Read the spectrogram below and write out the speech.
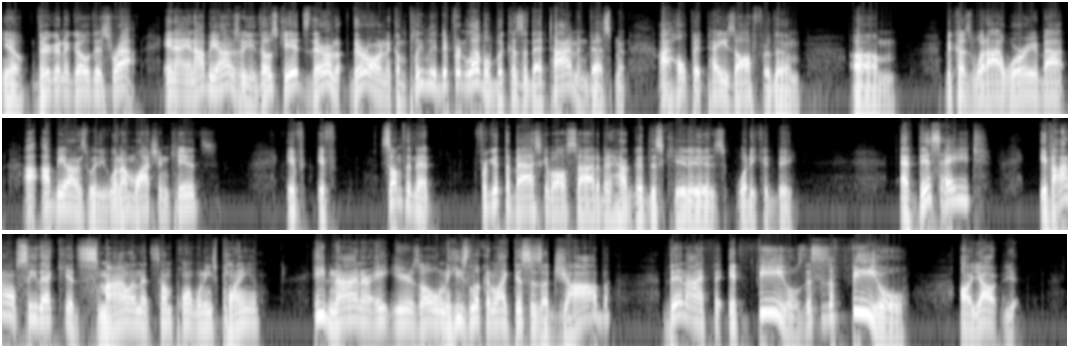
you know they're going to go this route and, I, and i'll be honest with you those kids they're they're on a completely different level because of that time investment i hope it pays off for them um, because what i worry about I, i'll be honest with you when i'm watching kids if if something that forget the basketball side of it, how good this kid is, what he could be. At this age, if I don't see that kid smiling at some point when he's playing, he's nine or eight years old and he's looking like this is a job, then I th- it feels this is a feel. Oh, y'all, y-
